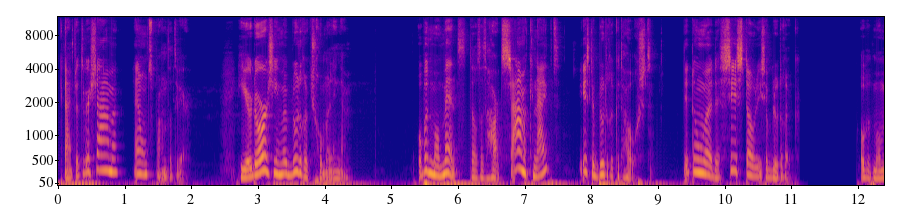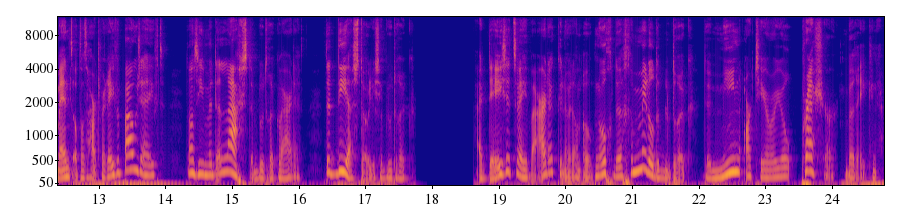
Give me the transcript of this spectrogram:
Knijpt het weer samen en ontspant het weer. Hierdoor zien we bloeddrukschommelingen. Op het moment dat het hart samenknijpt, is de bloeddruk het hoogst. Dit noemen we de systolische bloeddruk. Op het moment dat het hart weer even pauze heeft, dan zien we de laagste bloeddrukwaarde, de diastolische bloeddruk. Uit deze twee waarden kunnen we dan ook nog de gemiddelde bloeddruk, de mean arterial pressure, berekenen.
